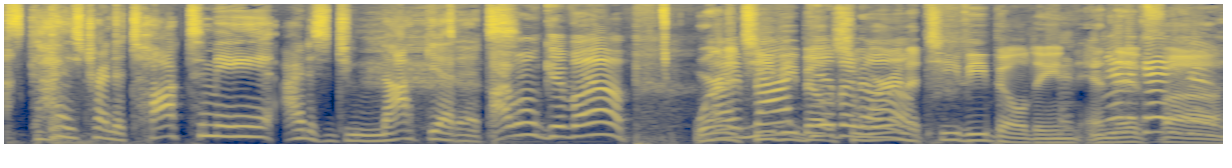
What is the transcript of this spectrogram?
This guy is trying to talk to me. I just do not get it. I won't give up. We're in a I'm TV building. So we're in a. TV building, and they've uh,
